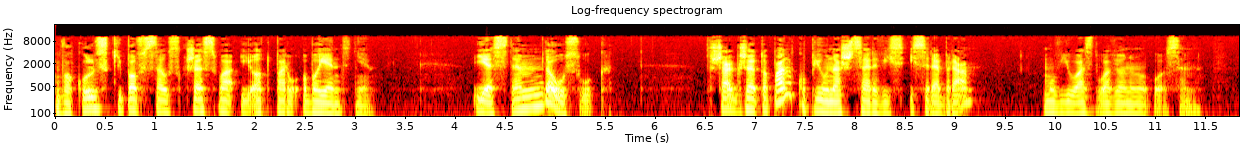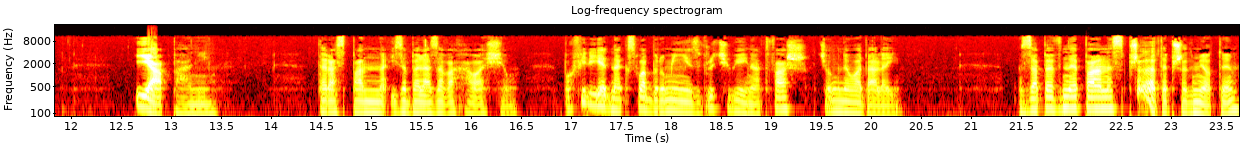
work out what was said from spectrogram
Wokulski powstał z krzesła i odparł obojętnie. Jestem do usług. Wszakże to pan kupił nasz serwis i srebra? Mówiła zdławionym głosem. Ja, pani. Teraz panna Izabela zawahała się. Po chwili jednak słaby rumieniec zwrócił jej na twarz, ciągnęła dalej. Zapewne pan sprzeda te przedmioty.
